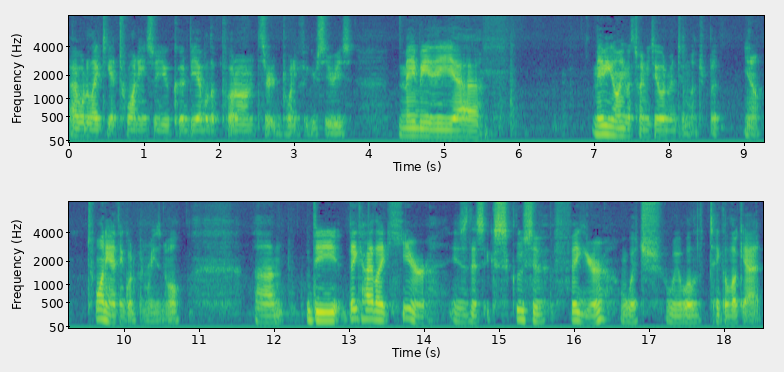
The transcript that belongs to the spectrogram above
I would have liked to get 20 so you could be able to put on certain 20 figure series. Maybe the uh, maybe going with 22 would have been too much, but you know, 20 I think would have been reasonable. Um, the big highlight here is this exclusive figure, which we will take a look at.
